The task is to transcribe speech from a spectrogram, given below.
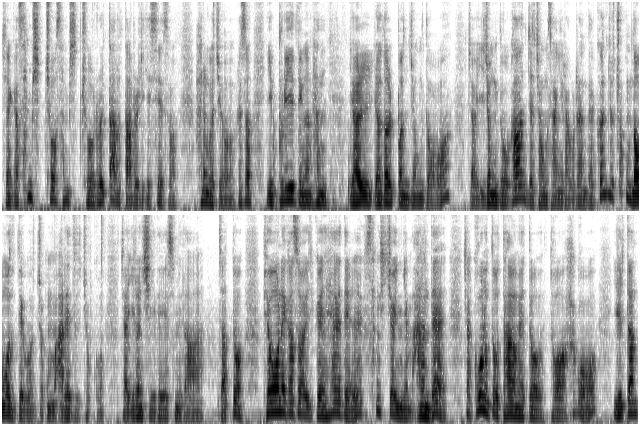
그러니까 30초, 30초를 따로따로 이렇게 세서 하는 거죠. 그래서 이 브리딩은 한 18번 정도, 이 정도가 이제 정상이라고 그러는데, 그건 조금 넘어도 되고, 조금 아래도 좋고, 자, 이런 식이 되겠습니다. 자, 또 병원에 가서 그 해야 될 상식적인 게 많은데, 자, 그거는 또 다음에 또 더 하고, 일단,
